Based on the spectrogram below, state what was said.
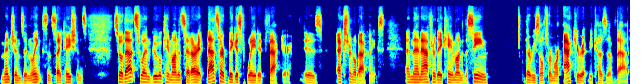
mentions and links and mm. citations. So that's when Google came on and said, all right, that's our biggest weighted factor is external backlinks. And then after they came onto the scene, their results were more accurate because of that.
